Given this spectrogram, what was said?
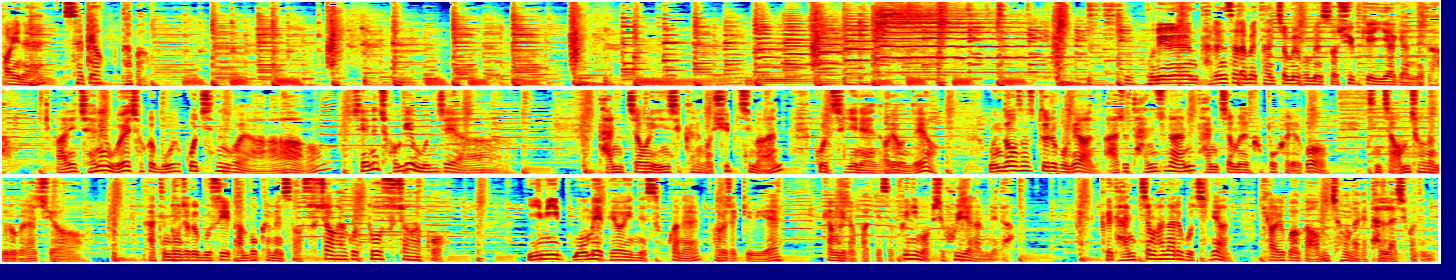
서인의 새벽 다방 우리는 다른 사람의 단점을 보면서 쉽게 이야기합니다. 아니, 쟤는 왜 저걸 못 꽂히는 거야? 어? 쟤는 저게 문제야. 단점을 인식하는 건 쉽지만 고치기는 어려운데요. 운동선수들을 보면 아주 단순한 단점을 극복하려고 진짜 엄청난 노력을 하죠. 같은 동작을 무수히 반복하면서 수정하고 또 수정하고 이미 몸에 배어있는 습관을 바로잡기 위해 경기장 밖에서 끊임없이 훈련합니다. 그 단점 하나를 고치면 결과가 엄청나게 달라지거든요.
